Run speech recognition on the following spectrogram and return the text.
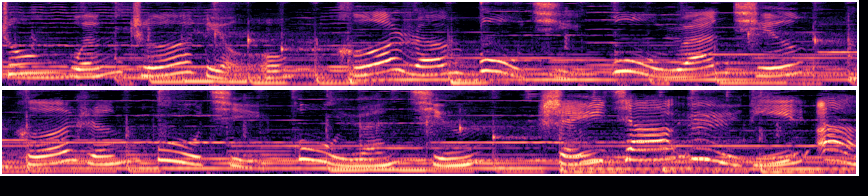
中闻折柳，何人不起故园情？何人不起故园情？谁家玉笛暗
